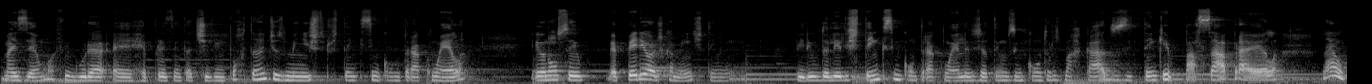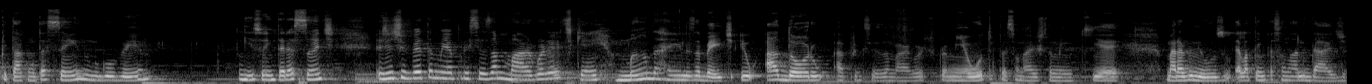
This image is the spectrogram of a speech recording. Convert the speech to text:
mas é uma figura é, representativa importante. Os ministros têm que se encontrar com ela. Eu não sei, é periodicamente tem período ali eles têm que se encontrar com ela, eles já têm os encontros marcados e tem que passar para ela né, o que está acontecendo no governo. E isso é interessante. A gente vê também a princesa Margaret, que é a irmã da rainha Elizabeth. Eu adoro a princesa Margaret. Para mim é outro personagem também que é maravilhoso. Ela tem personalidade.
